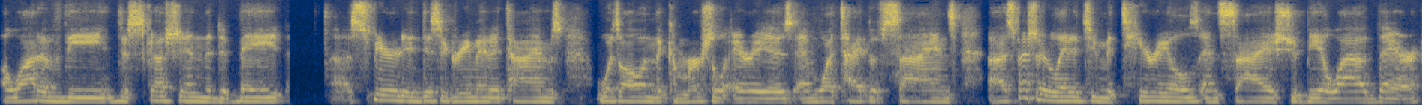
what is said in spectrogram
A lot of the discussion, the debate. Uh, spirited disagreement at times was all in the commercial areas and what type of signs, uh, especially related to materials and size, should be allowed there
